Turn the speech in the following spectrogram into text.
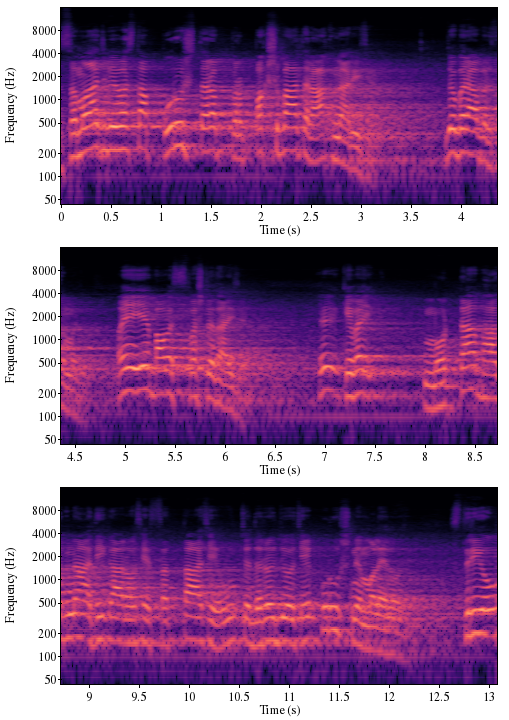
સમાજ વ્યવસ્થા પુરુષ તરફ પક્ષપાત રાખનારી છે. જો બરાબર સમજો. અહીં એ બાબત સ્પષ્ટ થાય છે. કે ભાઈ, મોટા ભાગના અધિકારો છે, સત્તા છે, ઉચ્ચ દરજ્જો છે, પુરુષને મળેલો છે. સ્ત્રીઓ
